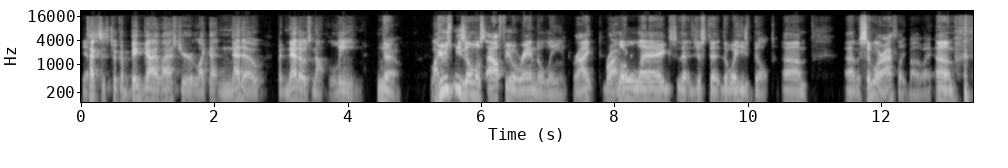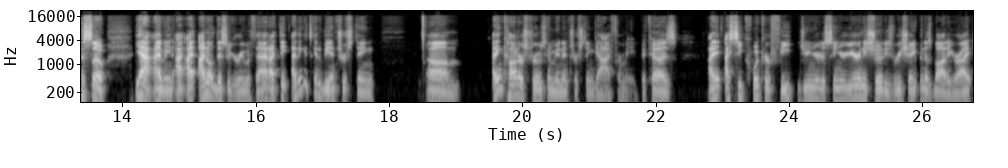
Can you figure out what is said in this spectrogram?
yes. Texas took a big guy last year like that Neto, but Neto's not lean. No. Like Goosby's almost Alfio Randall lean, right? Right. Lower legs, that just the, the way he's built. Um, uh, a similar athlete, by the way. Um, so yeah, I mean, I, I don't disagree with that. I think I think it's going to be interesting. Um, I think Connor Stroh is going to be an interesting guy for me because I, I see quicker feet junior to senior year, and he should. He's reshaping his body, right?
